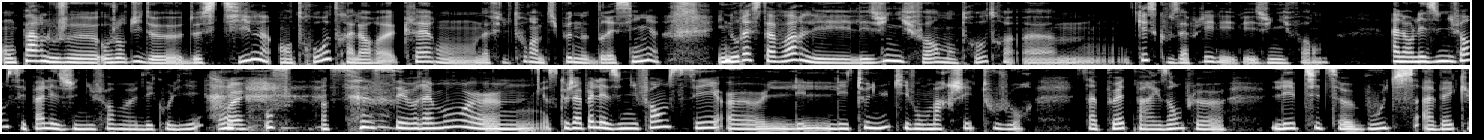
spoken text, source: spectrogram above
On parle aujourd'hui de, style, entre autres. Alors euh, Claire, on a fait le tour un petit peu de notre dressing. Il nous reste à voir les, uniformes, entre autres. Euh, qu'est-ce que vous appelez les uniformes? Alors les uniformes, c'est pas les uniformes d'écoliers. Ouais, ouf. c'est vraiment euh, ce que j'appelle les uniformes, c'est euh, les, tenues qui vont marcher toujours. Ça peut être par exemple euh, les petites boots avec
